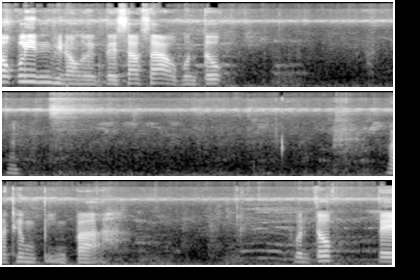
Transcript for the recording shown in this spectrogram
ตกลินพี่น้องเอ้ยแต่เศร้าๆฝนตกอืมว่าทึมปิงป่าฝนตกแต่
